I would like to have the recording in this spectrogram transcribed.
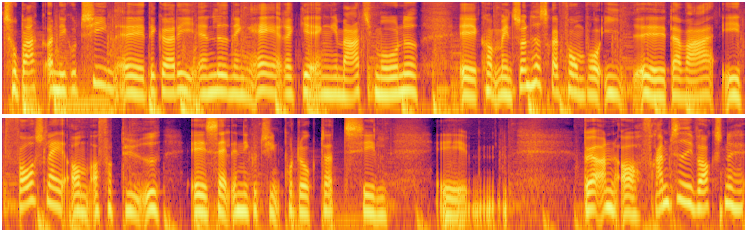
tobak og nikotin. Øh, det gør det i anledning af, at regeringen i marts måned øh, kom med en sundhedsreform, hvor i der var et forslag om at forbyde salg af nikotinprodukter til børn og fremtidige voksne,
